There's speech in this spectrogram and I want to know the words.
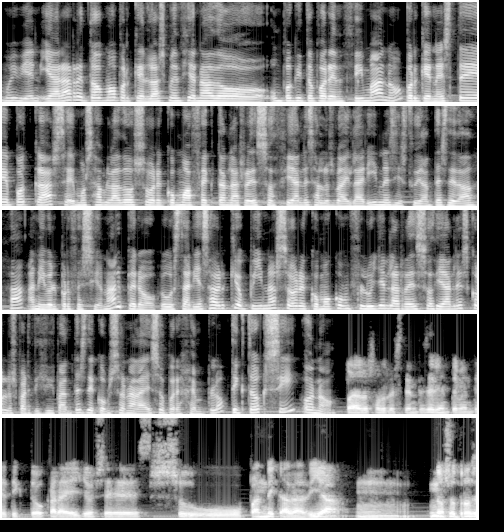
Muy bien, y ahora retomo porque lo has mencionado un poquito por encima, ¿no? Porque en este podcast hemos hablado sobre cómo afectan las redes sociales a los bailarines y estudiantes de danza a nivel profesional, pero me gustaría saber qué opinas sobre cómo confluyen las redes sociales con los participantes de Comsona la ESO, por ejemplo. ¿TikTok sí o no? Para los adolescentes, evidentemente, TikTok para ellos es su pan de cada día. Mm, nosotros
